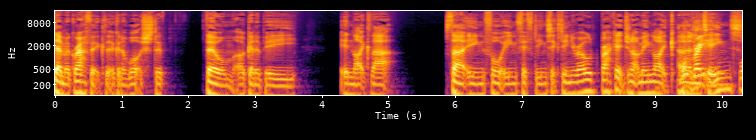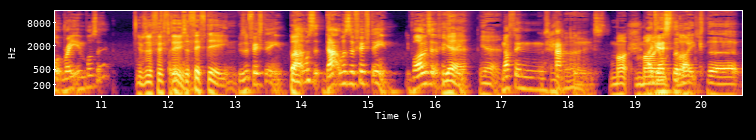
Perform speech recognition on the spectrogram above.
demographic that are going to watch the film are going to be in like that 13 14 15 16 year old bracket do you know what i mean like What early rating? teens What rating was it? It was a fifteen. it was a 15 It Was a fifteen? But- that was that was a fifteen. Why was it a fifteen? yeah yeah Nothing I don't know. happened. Mi- I guess the blood. like the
